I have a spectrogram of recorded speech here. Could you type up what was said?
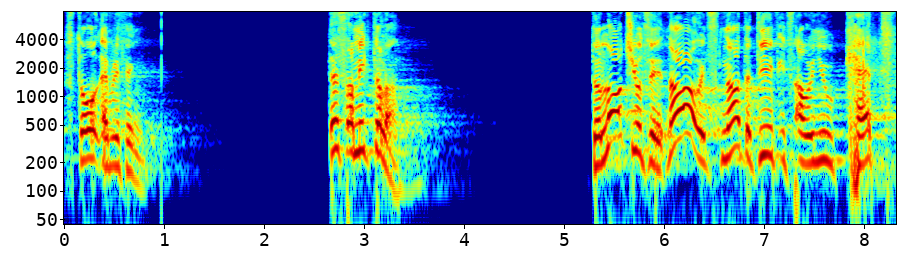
stole everything. That's amygdala. The Lord should say, no, it's not a thief, it's our new cat.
